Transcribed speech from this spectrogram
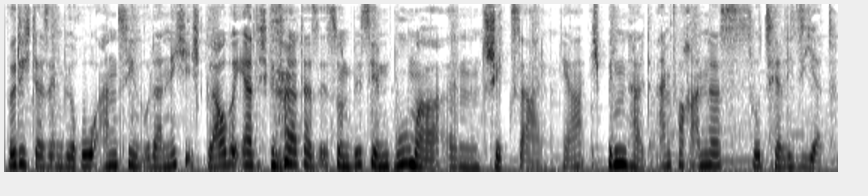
würde ich das im Büro anziehen oder nicht? Ich glaube ehrlich gesagt, das ist so ein bisschen Boomer-Schicksal. Ja, ich bin halt einfach anders sozialisiert.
